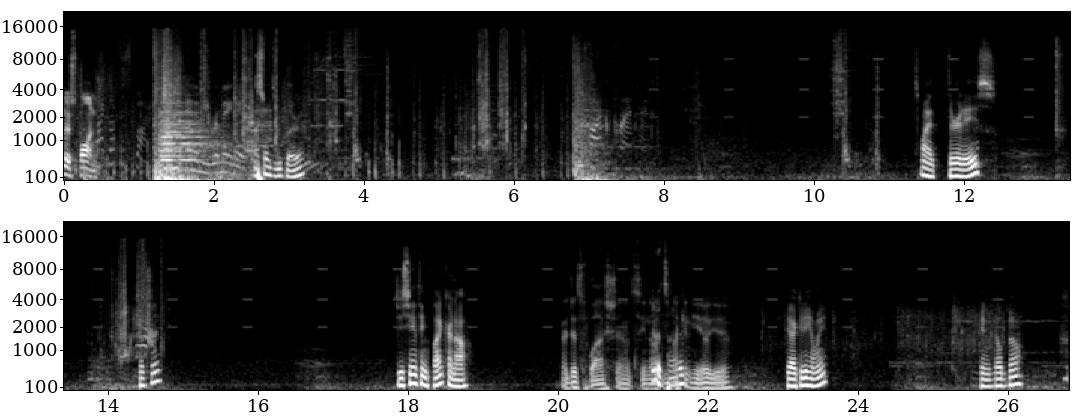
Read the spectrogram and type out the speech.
in their spawn. Enemy remaining. Last one's you play, right? It's my third ace. Potentially. Do you see anything flank or no? I just flashed. I don't see nothing. I can heal you. Yeah, could you heal me? Getting healed now.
